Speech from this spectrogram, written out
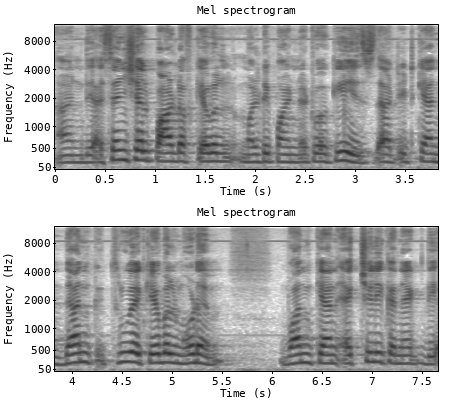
and the essential part of cable multi-point network is that it can then through a cable modem one can actually connect the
